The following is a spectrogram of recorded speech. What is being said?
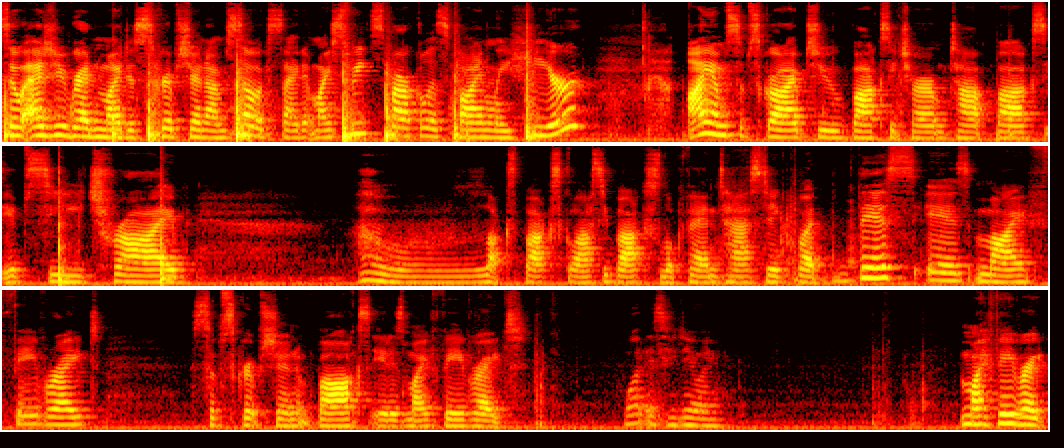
So as you read in my description, I'm so excited. My Sweet Sparkle is finally here. I am subscribed to BoxyCharm, Topbox, Ipsy, Tribe, oh, Luxebox, Glossy Box look fantastic. But this is my favorite subscription box. It is my favorite. What is he doing? My favorite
